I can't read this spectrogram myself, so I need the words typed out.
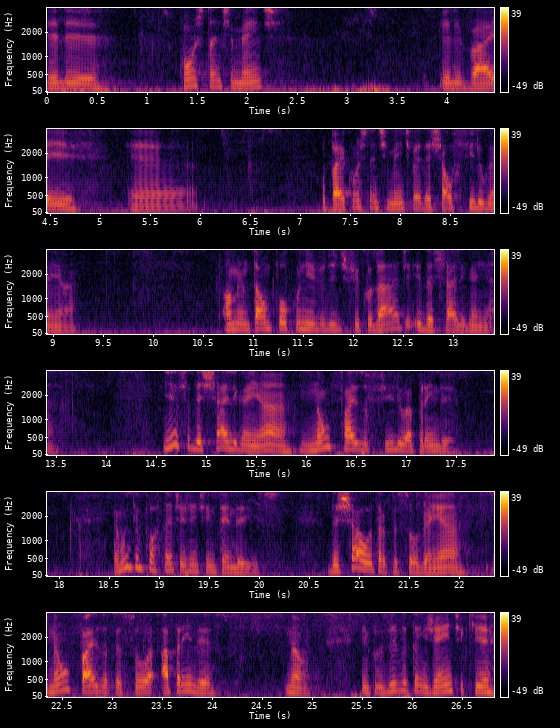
ele constantemente, ele vai, é... o pai constantemente vai deixar o filho ganhar, aumentar um pouco o nível de dificuldade e deixar ele ganhar. E esse deixar ele ganhar não faz o filho aprender. É muito importante a gente entender isso. Deixar outra pessoa ganhar não faz a pessoa aprender. Não. Inclusive tem gente que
